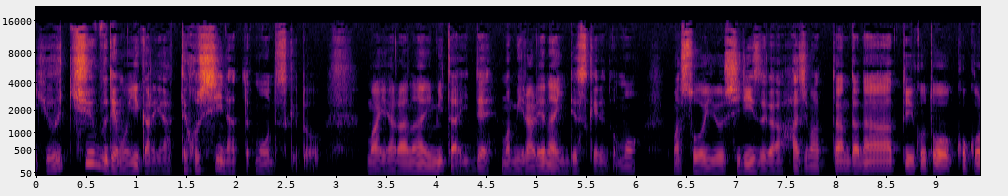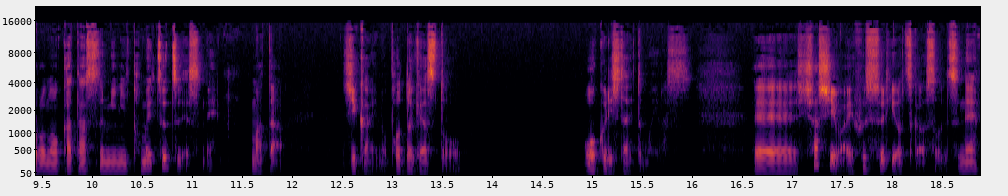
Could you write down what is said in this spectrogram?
YouTube でもいいからやってほしいなって思うんですけどまあやらないみたいで、まあ、見られないんですけれども、まあ、そういうシリーズが始まったんだなということを心の片隅に留めつつですねまた次回のポッドキャストをお送りしたいと思います。えー、シャシは F3 を使うそうですね。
